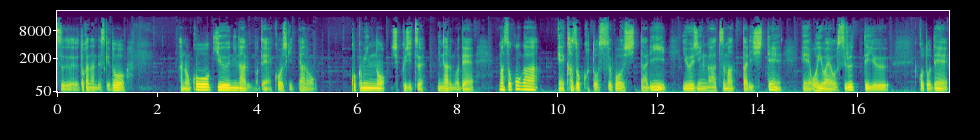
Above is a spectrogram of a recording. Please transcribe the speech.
末とかなんですけどあの高級になるので公式あの国民の祝日になるので、まあ、そこが、家族と過ごしたり友人が集まったりして、お祝いをするっていうことで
